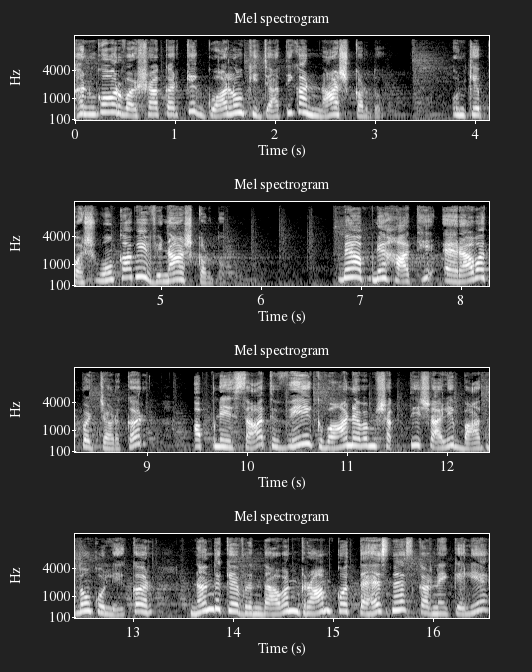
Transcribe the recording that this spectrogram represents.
घनघोर वर्षा करके ग्वालों की जाति का नाश कर दो। उनके पशुओं का भी विनाश कर दो। मैं अपने हाथी ऐरावत पर चढ़कर, अपने साथ वेगवान एवं शक्तिशाली बादलों को लेकर नंद के वृंदावन ग्राम को तहस नहस करने के लिए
